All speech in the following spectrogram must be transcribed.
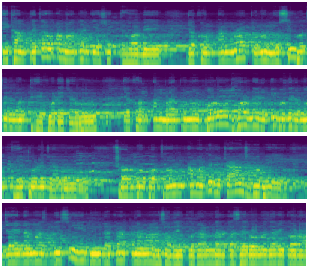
এখান থেকেও আমাদেরকে শিখতে হবে, যখন আমরা কোনো মুসিবতের মধ্যে পড়ে যাব, যখন আমরা কোনো বড় ধরনের বিপদের মধ্যে পড়ে যাব, সর্বপ্রথম আমাদের কাজ হবে যে নামাজ বেশি দুই রাকাত নামাজ আদায় করে আল্লাহর কাছে রোনাজারি করা।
